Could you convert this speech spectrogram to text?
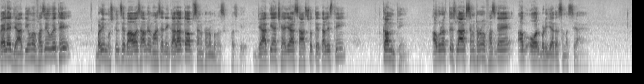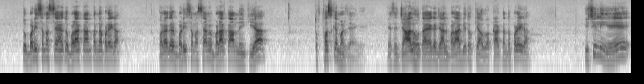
पहले जातियों में फंसे हुए थे, बड़ी मुश्किल से बाबा साहब ने वहाँ से निकाला तो अब संगठनों में फंस फंस गए। जातियाँ छः हज़ार सात सौ तैंतालीस थीं, कम थीं। अब उनतीस लाख संगठनों में फंस गए, अब और बड़ी ज़्यादा समस्या है। तो बड़ी समस्या है तो बड़ा काम करना पड़ेगा। और अगर बड़ी समस्या में बड़ा काम नहीं किया तो फंस के मर जाएँगे। जैसे जाल होता है, अगर जाल बड़ा भी तो क्या हुआ? काटना तो पड़ेगा। इसीलिए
